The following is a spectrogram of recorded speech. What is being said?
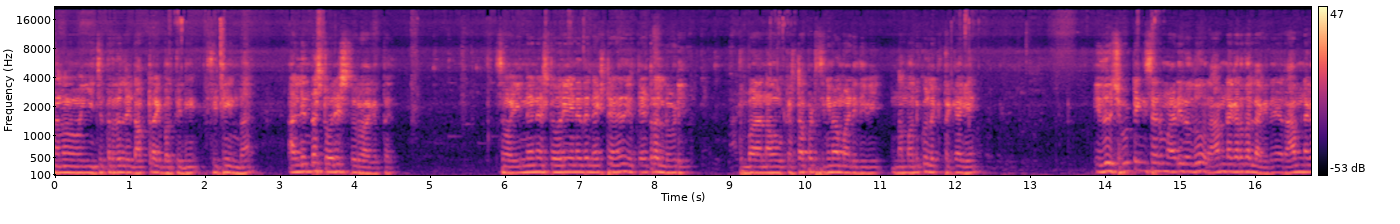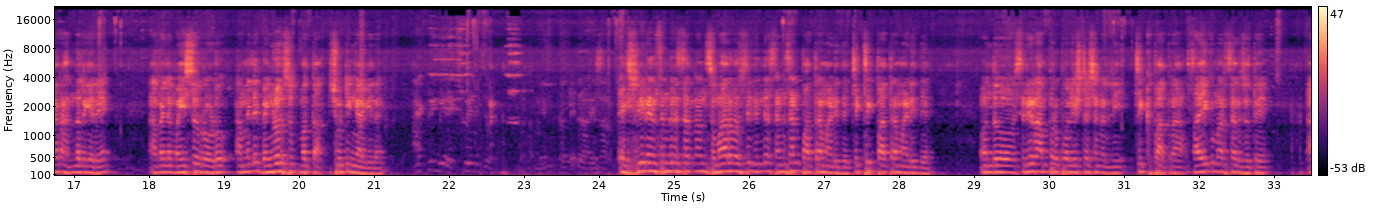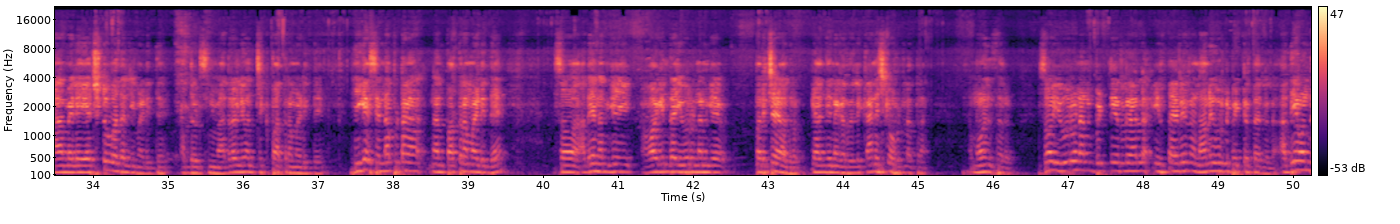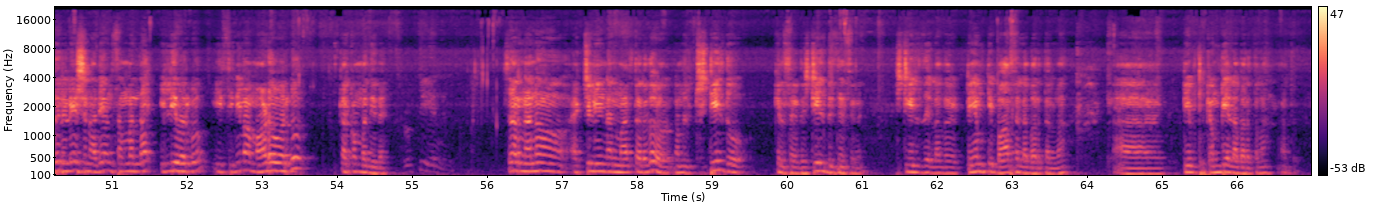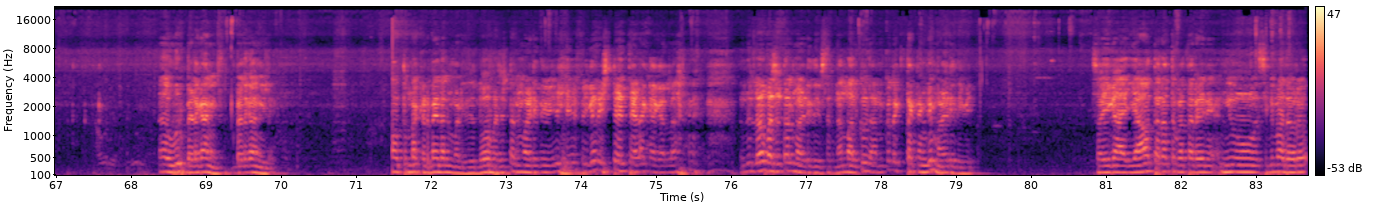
ನಾನು ಈ ಚಿತ್ರದಲ್ಲಿ ಡಾಕ್ಟರ್ ಆಗಿ ಬರ್ತೀನಿ ಸಿಟಿಯಿಂದ. ಅಲ್ಲಿಂದ ಸ್ಟೋರಿ ಶುರು ಆಗುತ್ತೆ ಸೊ ಇನ್ನೇನೇ ಸ್ಟೋರಿ ಏನಿದೆ ನೆಕ್ಸ್ಟ್ ಏನಿದೆ ಥಿಯೇಟ್ರಲ್ಲಿ ನೋಡಿ. ತುಂಬಾ ನಾವು ಕಷ್ಟಪಟ್ಟು ಸಿನಿಮಾ ಮಾಡಿದೀವಿ, ನಮ್ಮ ಅನುಕೂಲಕ್ಕೆ ತಕ್ಕಾಗೆ. ಇದು ಶೂಟಿಂಗ್ ಸರ್ ಮಾಡಿರೋದು ರಾಮನಗರದಲ್ಲಿ ಆಗಿದೆ ರಾಮನಗರ ಹಂದಲಗೆರೆ, ಆಮೇಲೆ ಮೈಸೂರು ರೋಡು ಆಮೇಲೆ ಬೆಂಗಳೂರು ಸುತ್ತಮುತ್ತ ಶೂಟಿಂಗ್ ಆಗಿದೆ. ಎಕ್ಸ್ಪೀರಿಯನ್ಸ್ ಅಂದ್ರೆ ಸರ್ ನಾನು ಸುಮಾರು ವರ್ಷದಿಂದ ಸಣ್ಣ ಸಣ್ಣ ಪಾತ್ರ ಮಾಡಿದ್ದೆ, ಚಿಕ್ಕ ಚಿಕ್ಕ ಪಾತ್ರ ಮಾಡಿದ್ದೆ. ಒಂದು ಶ್ರೀರಾಮ್ಪುರ ಪೊಲೀಸ್ ಸ್ಟೇಷನ್ ಅಲ್ಲಿ ಚಿಕ್ಕ ಪಾತ್ರ, ಸಾಯಿ ಕುಮಾರ್ ಸರ್ ಜೊತೆ, ಆಮೇಲೆ ಎಚ್ ಟು ಓದಲ್ಲಿ ಮಾಡಿದ್ದೆ, ಅದು ದೊಡ್ಡ ಸಿನಿಮಾ. ಅದರಲ್ಲಿ ಒಂದು ಚಿಕ್ಕ ಪಾತ್ರ ಮಾಡಿದ್ದೆ. ಹೀಗೆ ಸಣ್ಣ ಪುಟ್ಟ ನಾನು ಪಾತ್ರ ಮಾಡಿದ್ದೆ. ಸೊ ಅದೇ ನನಗೆ ಅವಾಗಿಂದ ಇವರು ನನಗೆ ಪರಿಚಯ ಆದರು, ಗಾಂಧಿನಗರದಲ್ಲಿ, ಕಾನಿಷ್ಕ ಹೋಟ್ಲ್ ಹತ್ರ, ಮೋಹನ್ ಸರ್. ಸೊ ಇವರು ನನಗೆ ಬಿಟ್ಟಿರಲಿಲ್ಲ, ಇರ್ತಾ ಇರಲಿಲ್ಲ, ನಾನು ಇವ್ರನ್ನ ಬಿಟ್ಟಿರ್ತಾ ಇರಲಿಲ್ಲ. ಅದೇ ಒಂದು ರಿಲೇಷನ್ ಅದೇ ಒಂದು ಸಂಬಂಧ ಇಲ್ಲಿವರೆಗೂ, ಈ ಸಿನಿಮಾ ಮಾಡೋವರೆಗೂ ಕರ್ಕೊಂಡ್ ಬಂದಿದೆ. ಸರ್ ನಾನು ಆ್ಯಕ್ಚುಲಿ ನಾನು ಮಾಡ್ತಾ ಇರೋದು ನಮ್ಮ ಸ್ಟೀಲ್ದು ಕೆಲಸ ಇದೆ, ಸ್ಟೀಲ್ ಬಿಸ್ನೆಸ್ ಇದೆ. ಸ್ಟೀಲ್ದು ಎಲ್ಲ ಟಿ ಎಂ ಟಿ ಬಾಸ್ ಎಲ್ಲ ಬರುತ್ತಲ್ವಾ? ಟಿ ಎಂ ಟಿ ಕಂಪಿ ಎಲ್ಲ ಬರುತ್ತಲ್ಲ ಅದು. ಊರು ಬೆಳಗಾವಿ, ಬೆಳಗಾವಿಲಿ. ನಾವು ತುಂಬ ಕಡಿಮೆದಲ್ಲಿ ಮಾಡಿದ್ವಿ ಲೋ ಬಜೆಟ್ ಅಲ್ಲಿ ಮಾಡಿದೀವಿ. ಫಿಗರ್ ಇಷ್ಟೇ ಅಂತ ಹೇಳೋಕ್ಕಾಗಲ್ಲ. ಒಂದು ಲೋ ಬಜೆಟ್ ಅಲ್ಲಿ ಮಾಡಿದೀವಿ ಸರ್ ನಮ್ಮ ಅನುಕೂಲ, ಅನುಕೂಲಕ್ಕೆ ತಕ್ಕಂಗೆ ಮಾಡಿದ್ದೀವಿ ಸೊ ಈಗ ಯಾವ ತರ ತಗೋತಾರೆ, ನೀವು ಸಿನಿಮಾದವರು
